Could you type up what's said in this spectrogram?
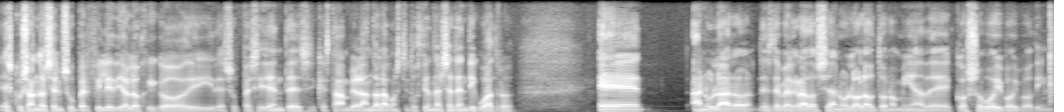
excusándose en su perfil ideológico y de sus presidentes, que estaban violando la Constitución del 74. Eh, anularon, desde Belgrado se anuló la autonomía de Kosovo y Vojvodina.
